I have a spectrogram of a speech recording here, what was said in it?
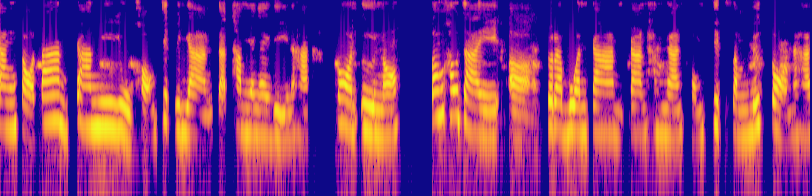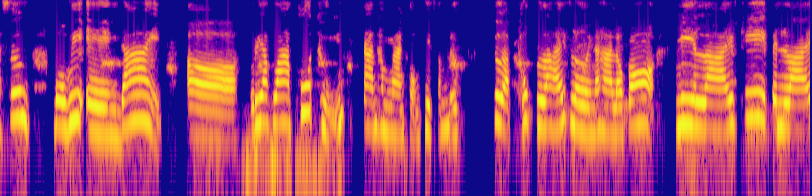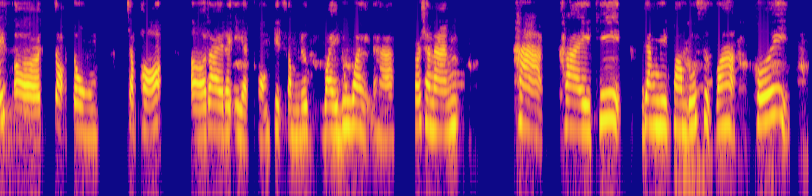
ยังต่อต้านการมีอยู่ของจิตวิญญาณจะทำยังไงดีนะคะ ก่อนอื่นเนาะต้องเข้าใจกระบวนการการทำงานของจิตสำนึกก่อนนะคะ ซึ่งโบวี่เองได้เเรียกว่าพูดถึงการทำงานของจิตสำนึกเกือบทุกไลฟ์เลยนะคะ แล้วก็มีไลฟ์ที่เป็นไลฟ์เจาะจงเฉพาะ รายละเอียดของจิตสำนึกไว้ด้วยนะคะ เพราะฉะนั้นหากใครที่ยังมีความรู้สึกว่า เฮ้ย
